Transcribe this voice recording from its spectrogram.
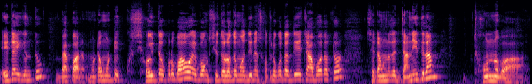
এটাই কিন্তু ব্যাপার। মোটামুটি শৈত্যপ্রবাহ এবং শীতলতম দিনে সতর্কতা দিয়েছে আবহাওয়া দপ্তর, সেটা আপনাদের জানিয়ে দিলাম। ধন্যবাদ।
